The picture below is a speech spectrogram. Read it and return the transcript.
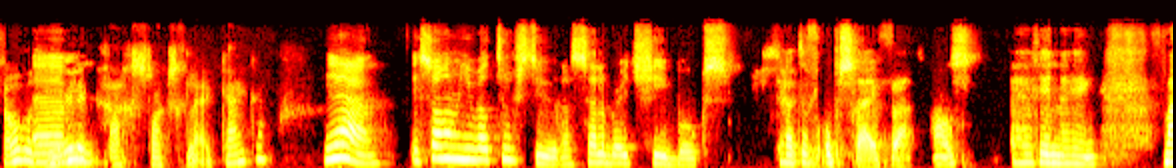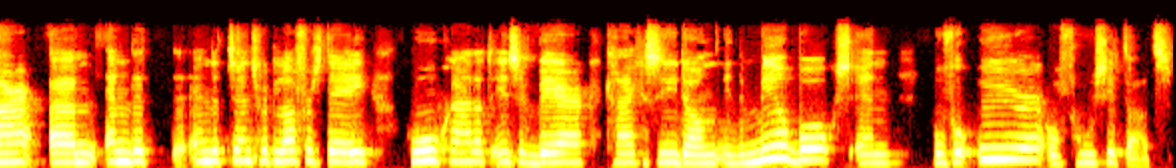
Oh, wat heerlijk. Um, ik ga straks gelijk kijken. Ja, ik zal hem je wel toesturen. Celebrate She-box. Ik ga het even opschrijven als herinnering. Maar, um, en, de, en de Tantric Lovers Day, hoe gaat dat in zijn werk? Krijgen ze die dan in de mailbox? En hoeveel uur? Of hoe zit dat?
